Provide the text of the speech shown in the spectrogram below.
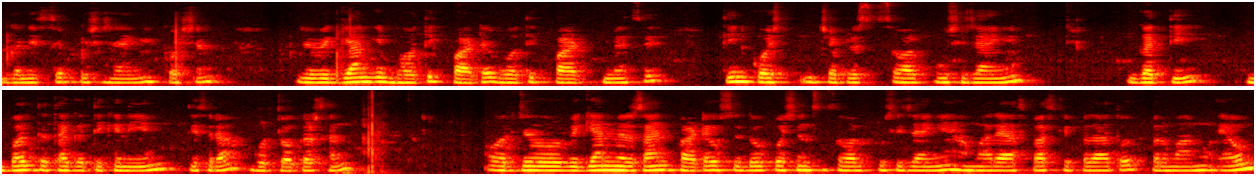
गणित से पूछे जाएँगे। क्वेश्चन जो विज्ञान के भौतिक पार्ट है, भौतिक पार्ट में से तीन क्वेश्चन चैप्टर सवाल पूछे जाएँगे। गति, बल तथा गति के नियम, तीसरा गुरुत्वाकर्षण। और जो विज्ञान में रसायन पार्ट है, उससे दो क्वेश्चन से सवाल पूछे जाएँगे। हमारे आसपास के पदार्थ और परमाणु एवं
